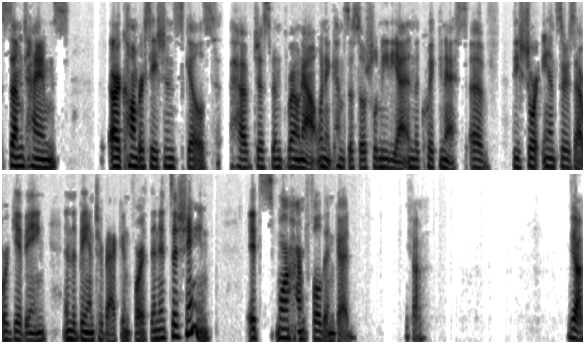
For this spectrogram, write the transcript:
sometimes our conversation skills have just been thrown out when it comes to social media and the quickness of these short answers that we're giving and the banter back and forth and it's a shame. It's more harmful than good. Yeah. Yeah,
